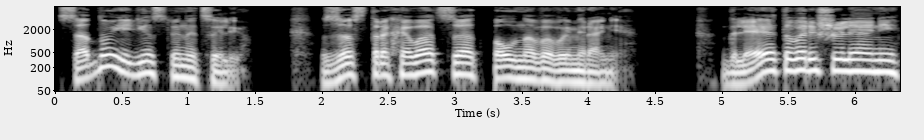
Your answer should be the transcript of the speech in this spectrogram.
с одной единственной целью — застраховаться от полного вымирания. Для этого, решили они,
